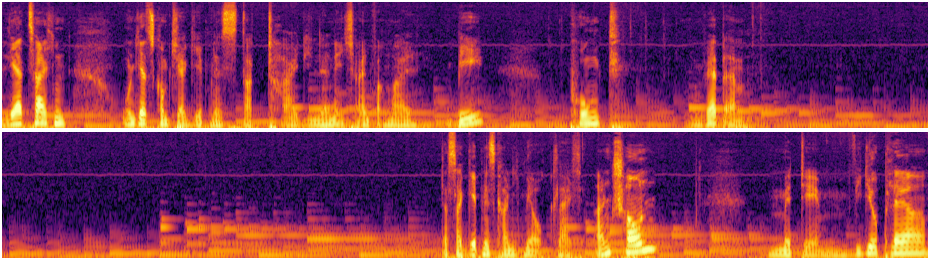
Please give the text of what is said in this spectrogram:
Leerzeichen. Und jetzt kommt die Ergebnisdatei. Die nenne ich einfach mal b.webm. Das Ergebnis kann ich mir auch gleich anschauen mit dem Videoplayer.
